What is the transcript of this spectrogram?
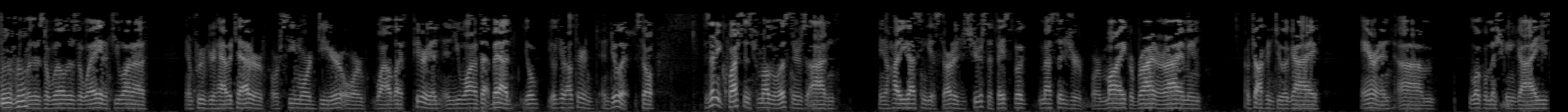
hmm where there's a will, there's a way, and if you want to improve your habitat or or see more deer or wildlife, period, and you want it that bad, you'll you'll get out there and, and do it. So, if there's any questions from other listeners on you know how you guys can get started, just shoot us a Facebook message or or Mike or Brian or I. I mean, I'm talking to a guy, Aaron, um, local Michigan guy. He's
